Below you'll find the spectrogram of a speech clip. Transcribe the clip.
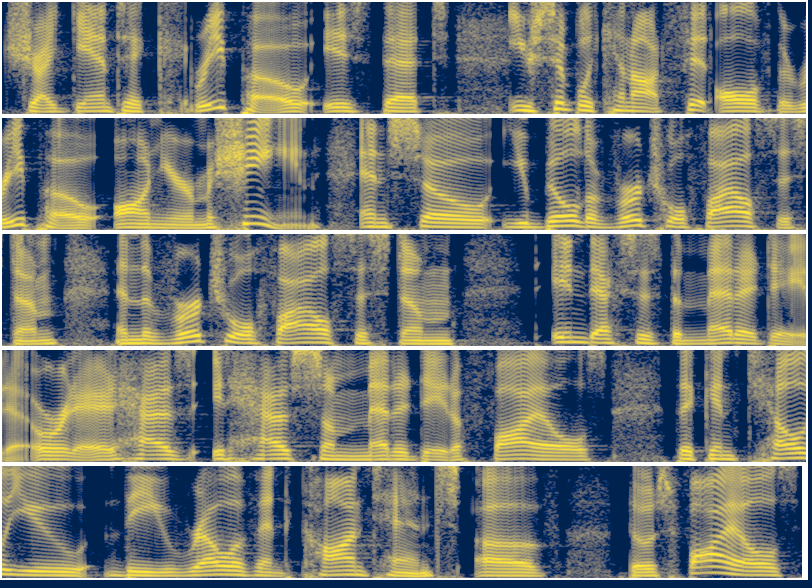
gigantic repo is that you simply cannot fit all of the repo on your machine. And so you build a virtual file system, and the virtual file system indexes the metadata or it has it has some metadata files that can tell you the relevant content of those files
